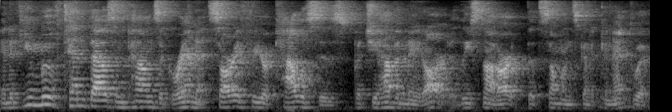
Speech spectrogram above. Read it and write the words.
And if you move 10,000 pounds of granite, sorry for your calluses, but you haven't made art, at least not art that someone's going to connect with.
